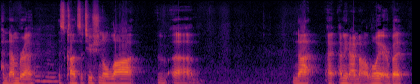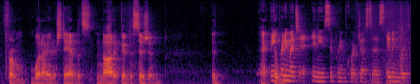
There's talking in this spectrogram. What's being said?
penumbra, mm-hmm. this constitutional law. Uh, not, I, I mean, I'm not a lawyer, but from what I understand, it's not a good decision. I think pretty much any Supreme Court justice, even Ruth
